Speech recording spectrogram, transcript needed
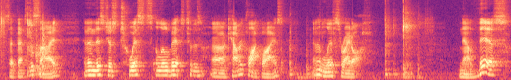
Set that to the side. And then this just twists a little bit to the uh, counterclockwise and then lifts right off. Now this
